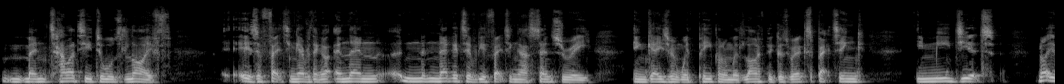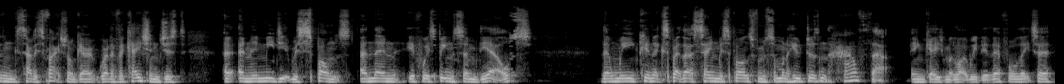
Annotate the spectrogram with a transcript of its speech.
mentality towards life is affecting everything and then negatively affecting our sensory engagement with people and with life because we're expecting immediate not even satisfaction or gratification, just a, an immediate response. And then if we're speaking to somebody else, then we can expect that same response from someone who doesn't have that engagement like we do. Therefore, it's a,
